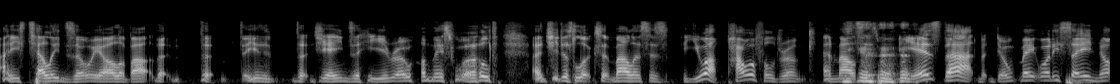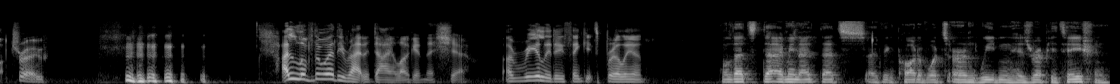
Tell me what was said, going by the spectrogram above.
and he's telling Zoe all about that that that Jayne's a hero on this world, and she just looks at Mal and says, "You are powerful drunk," and Mal says, "He is that, but don't make what he's saying not true." I love the way they write the dialogue in this show. I really do think it's brilliant. Well, that's I mean that's I think part of what's earned Whedon his reputation.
